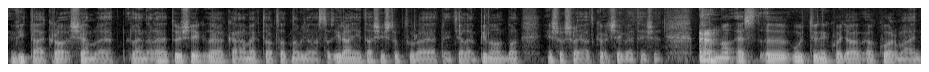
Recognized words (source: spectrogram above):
vitákra sem lehet, lenne lehetőség, de LKH megtarthatna ugyanazt az irányítási struktúráját, mint jelen pillanatban, és a saját költségvetését. Na, ezt úgy tűnik, hogy a, a kormány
